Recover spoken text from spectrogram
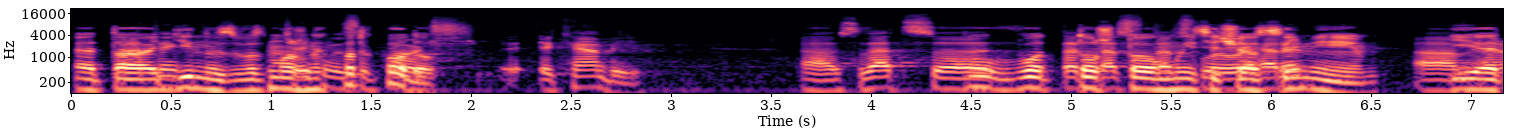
Это один из возможных подходов. Uh, uh, Ну, вот то, что мы сейчас имеем. Um, И это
